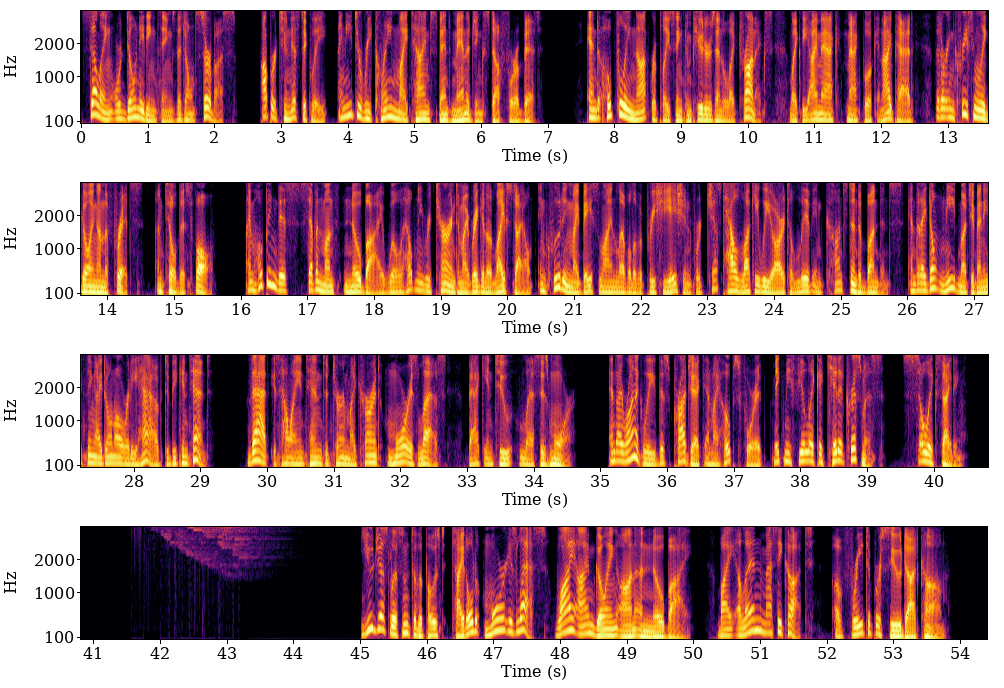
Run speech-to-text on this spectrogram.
Selling or donating things that don't serve us. Opportunistically, I need to reclaim my time spent managing stuff for a bit. And hopefully not replacing computers and electronics, like the iMac, MacBook, and iPad, that are increasingly going on the fritz until this fall. I'm hoping this seven month no buy will help me return to my regular lifestyle, including my baseline level of appreciation for just how lucky we are to live in constant abundance, and that I don't need much of anything I don't already have to be content. That is how I intend to turn my current more is less back into less is more. And ironically, this project and my hopes for it make me feel like a kid at Christmas. So exciting. You just listened to the post titled More is Less Why I'm Going on a No Buy by Hélène Massicotte of freetopursue.com.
